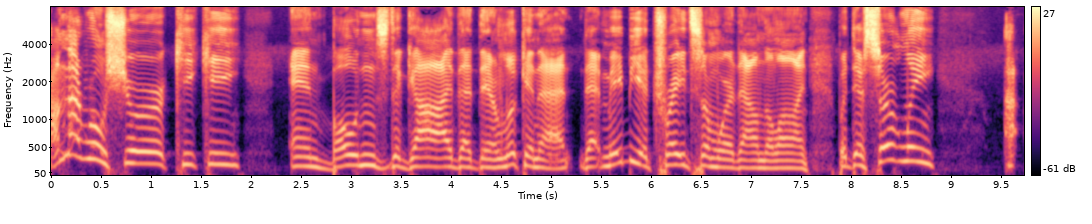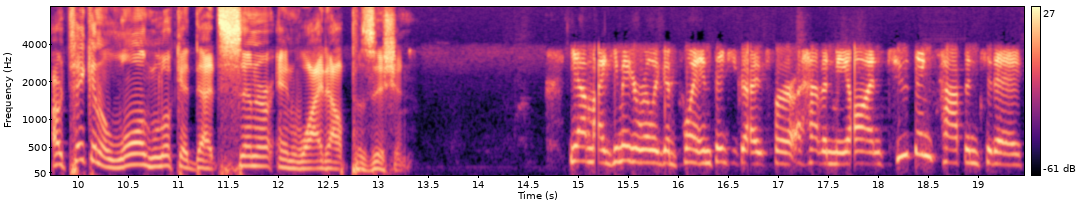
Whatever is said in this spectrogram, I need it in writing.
I'm not real sure Keke and Bowden's the guy that they're looking at. That may be a trade somewhere down the line, but they're certainly uh, are taking a long look at that center and wideout position. Yeah, Mike, you make a really good point, and thank you guys for having me on. Two things happened today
